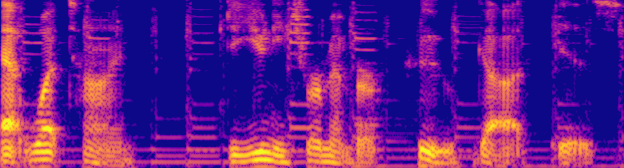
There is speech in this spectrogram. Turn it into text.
At what time do you need to remember who God is?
